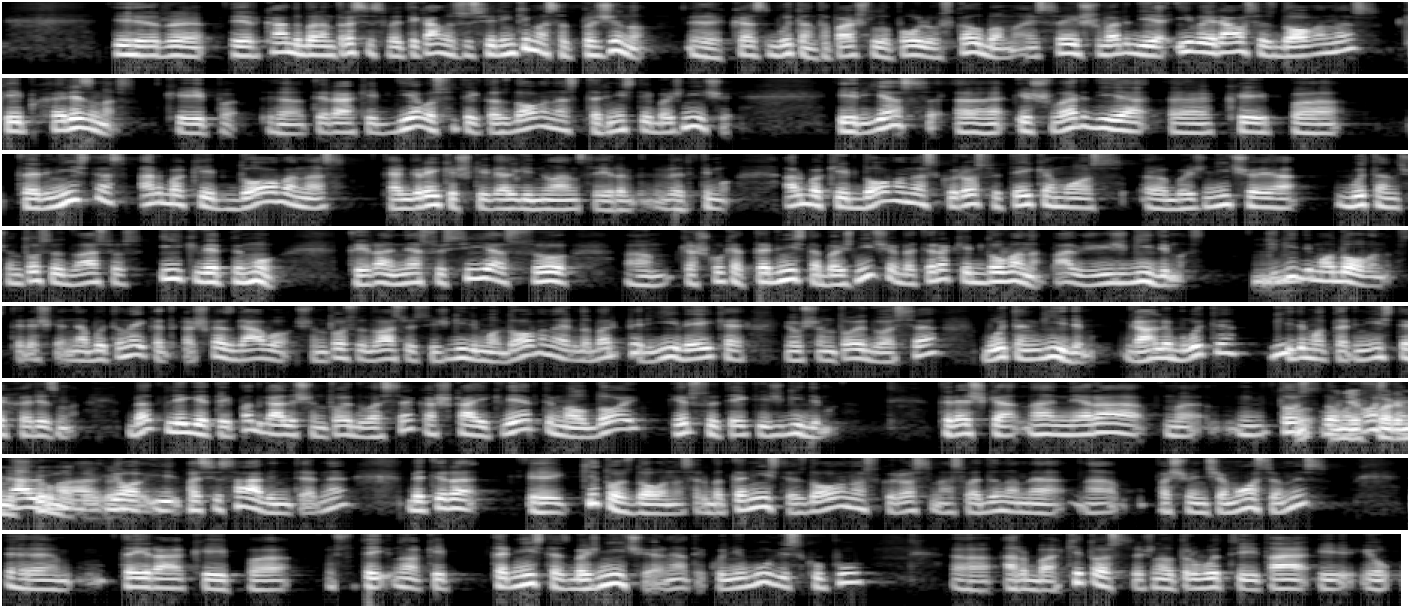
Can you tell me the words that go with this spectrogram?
Ir, ir ką dabar antrasis Vatikano susirinkimas atpažino, e, kas būtent apaštalo Pauliaus kalbama, jisai išvardyja įvairiausias dovanas kaip charizmas, kaip, e, tai yra kaip Dievo suteiktas dovanas tarnystėje bažnyčiai. Ir jas uh, išvardyja uh, kaip uh, tarnystės arba kaip dovanas, ten graikiškai vėlgi niuansai yra vertimo, arba kaip dovanas, kurios suteikiamos bažnyčioje būtent šventosios dvasios įkvėpimu. Tai yra nesusiję su um, kažkokia tarnystė bažnyčioje, bet yra kaip dovana, pavyzdžiui, išgydymas. Išgydymo dovanos. Tai reiškia, nebūtinai, kad kažkas gavo šventosios dvasios išgydymo dovaną ir dabar per jį veikia jau šventoji dvasia būtent gydymu. Gali būti gydymo tarnystė charizma. Bet lygiai taip pat gali šventoji dvasia kažką įkvėpti maldoj ir suteikti išgydymą. Tai reiškia, na, nėra tos dovanos negalima jo pasisavinti, ar ne? Bet yra e, kitos dovanos arba tarnystės dovanos, kurios mes vadiname, na, pašvenčiamosiomis. E, tai yra kaip, tai, na, kaip tarnystės bažnyčioje, ne? Tai kunigų, viskupų e, arba kitos, žinau, turbūt į tą į, jau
